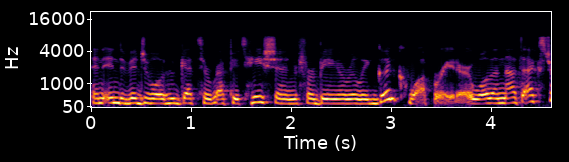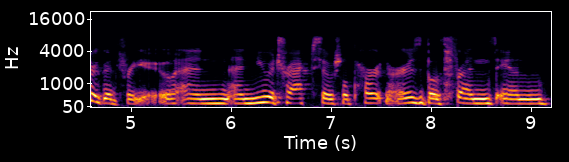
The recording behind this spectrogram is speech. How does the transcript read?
an individual who gets a reputation for being a really good cooperator, well, then that's extra good for you. And, and you attract social partners, both friends and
